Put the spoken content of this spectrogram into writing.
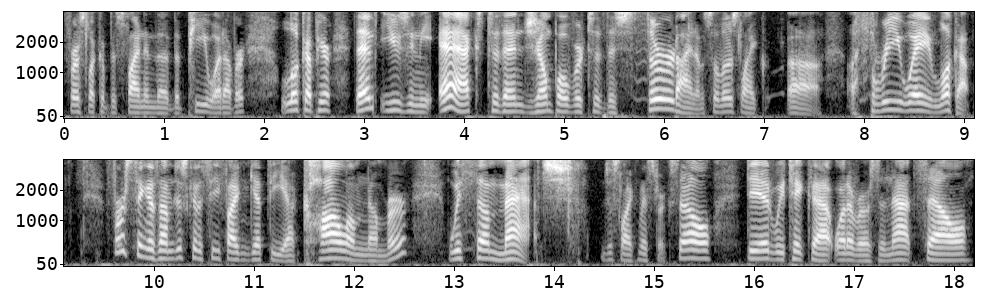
First lookup is finding the, the P whatever. Look up here. Then using the X to then jump over to this third item. So there's like uh, a three-way lookup. First thing is I'm just going to see if I can get the uh, column number with the match. Just like Mr. Excel did, we take that whatever is in that cell,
